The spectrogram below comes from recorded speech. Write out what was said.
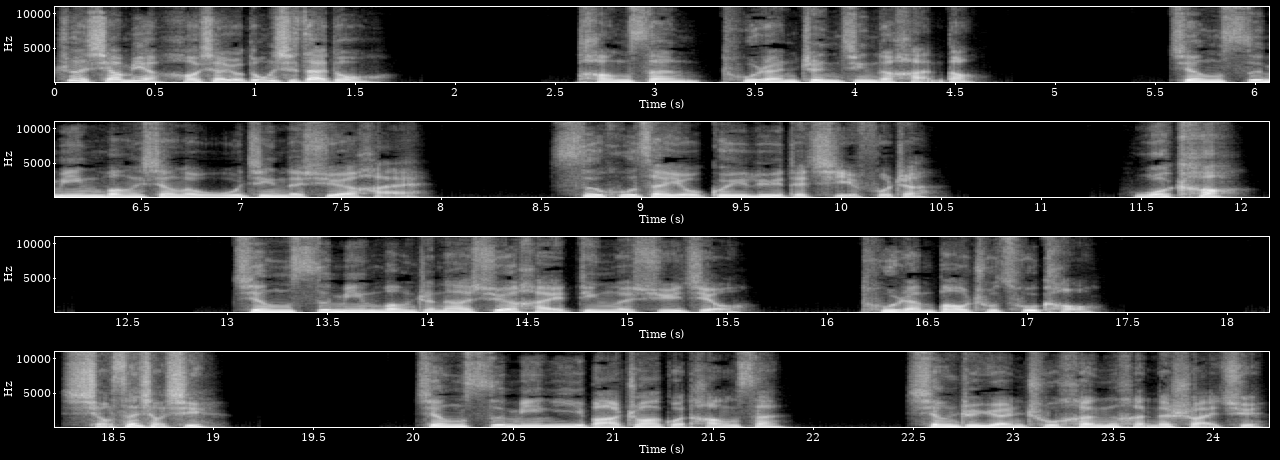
这下面好像有东西在动。唐三突然震惊的喊道。江思明望向了无尽的血海，似乎在有规律的起伏着。我靠！江思明望着那血海盯了许久，突然爆出粗口：“小三小心！”江思明一把抓过唐三，向着远处狠狠的甩去。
